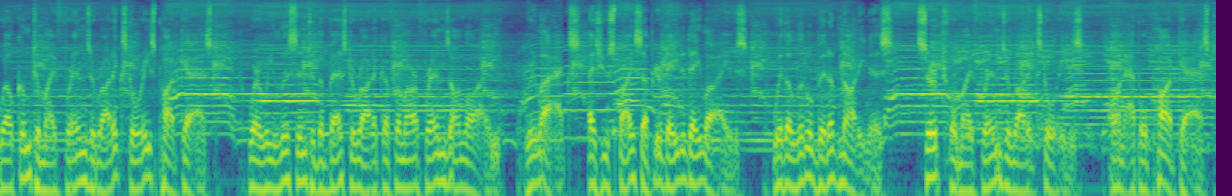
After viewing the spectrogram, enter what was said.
Welcome to my Friends Erotic Stories podcast, where we listen to the best erotica from our friends online. Relax as you spice up your day to day lives with a little bit of naughtiness. Search for my Friends Erotic Stories on Apple Podcast,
